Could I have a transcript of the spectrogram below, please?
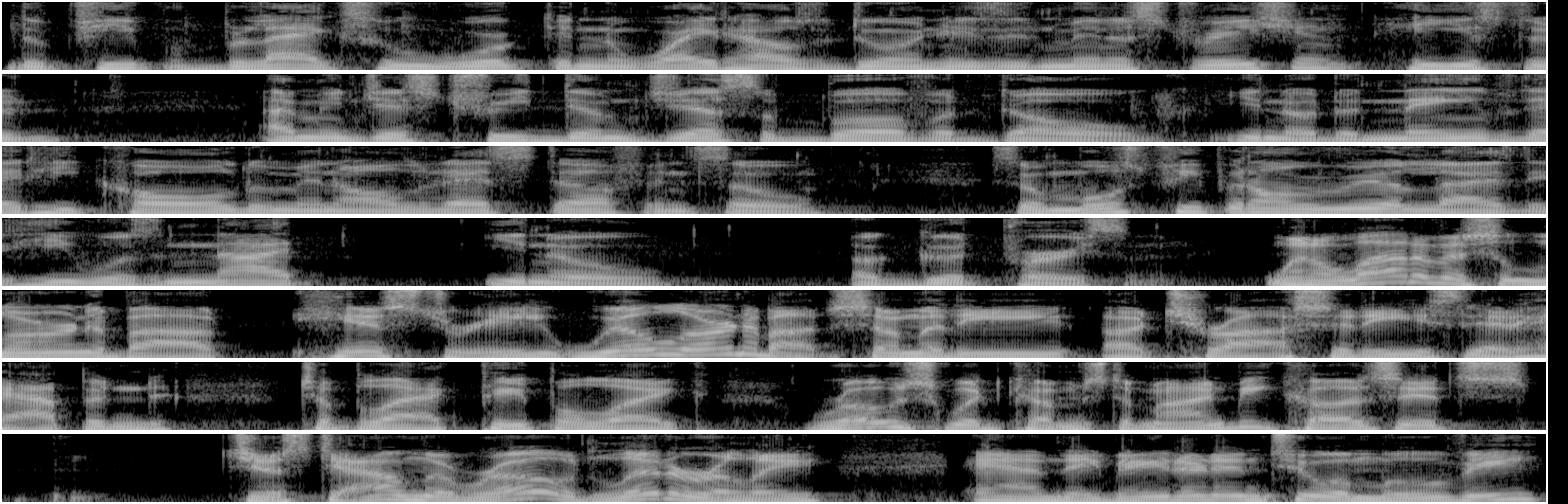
the people, blacks who worked in the White House during his administration, he used to, I mean, just treat them just above a dog. You know, the names that he called them and all of that stuff. And so, so most people don't realize that he was not, you know, a good person. When a lot of us learn about history, we'll learn about some of the atrocities that happened to black people, like Rosewood comes to mind because it's just down the road, literally, and they made it into a movie.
